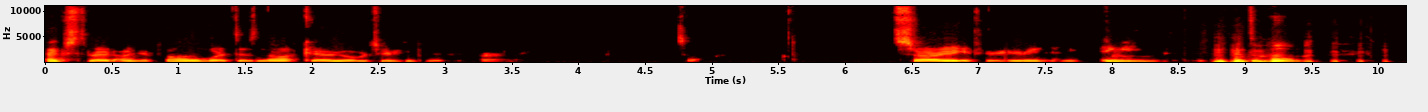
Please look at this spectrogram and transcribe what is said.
text thread on your phone, but it does not carry over to your computer currently. So sorry if you're hearing any dinging at the moment.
